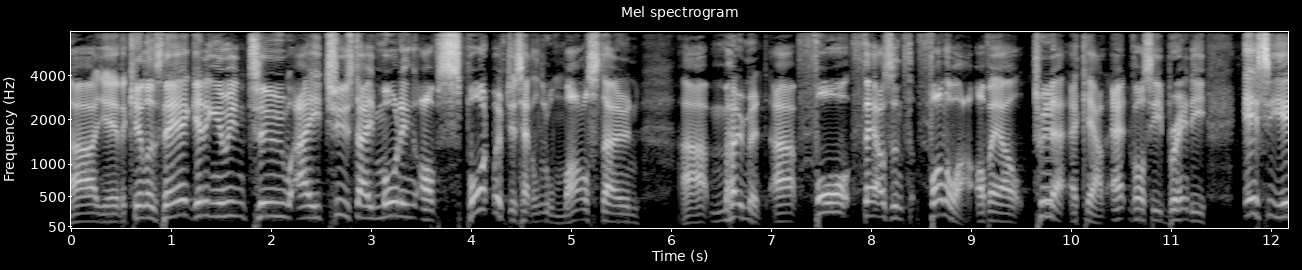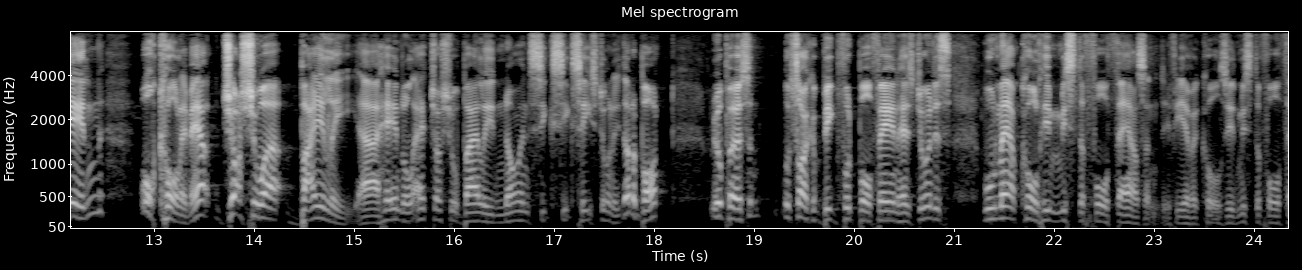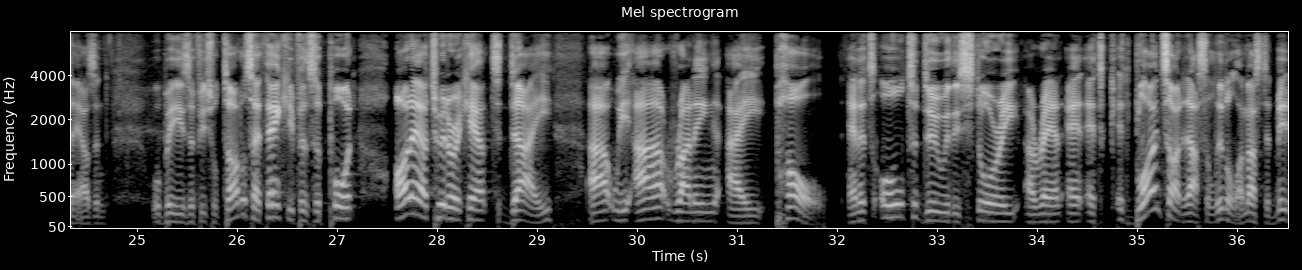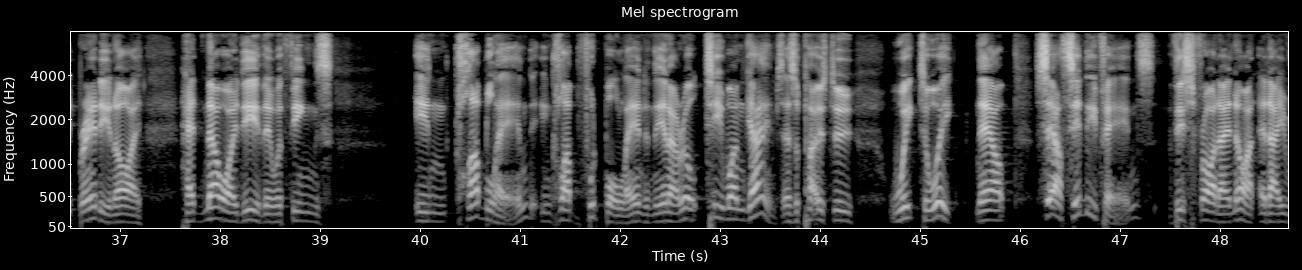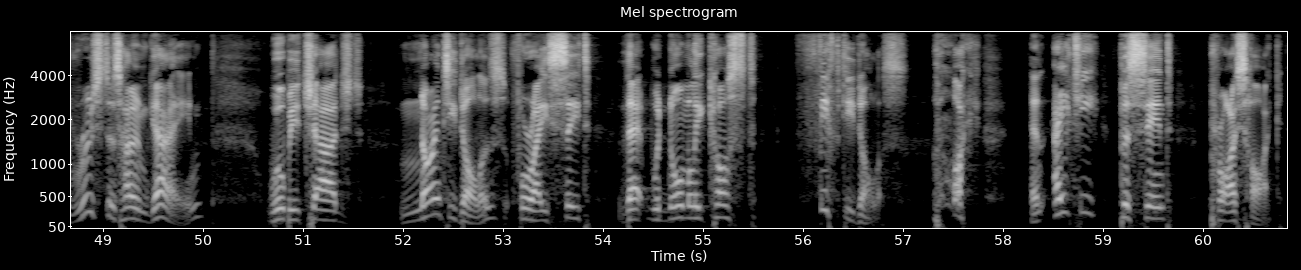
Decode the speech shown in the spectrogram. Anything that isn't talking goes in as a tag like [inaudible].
Ah, uh, yeah, the Killers there, getting you into a Tuesday morning of sport. We've just had a little milestone uh, moment. Uh, 4,000th follower of our Twitter account, at Vossi Brandy SEN. We'll call him out. Joshua Bailey, uh, handle at Joshua Bailey 966. He's joined. He's not a bot, real person. Looks like a big football fan has joined us. We'll now call him Mr. 4000 if he ever calls in. Mr. 4000 will be his official title. So thank you for the support on our Twitter account today uh, we are running a poll. And it's all to do with this story around, and it's, it's blindsided us a little, I must admit. Brandy and I had no idea there were things in clubland, in club football land in the NRL, tier one games, as opposed to week to week. Now, South Sydney fans this Friday night at a Roosters home game will be charged $90 for a seat that would normally cost $50. [laughs] like an 80 percent price hike.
